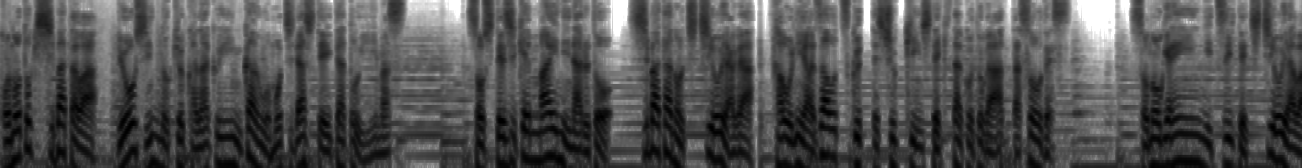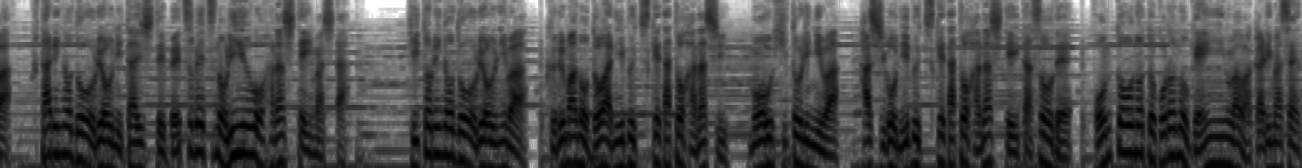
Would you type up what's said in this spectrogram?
この時柴田は、両親の許可なく印鑑を持ち出していたと言います。そして事件前になると、柴田の父親が顔にあざを作って出勤してきたことがあったそうです。その原因について父親は、二人の同僚に対して別々の理由を話していました。一人の同僚には車のドアにぶつけたと話し、もう一人にははしごにぶつけたと話していたそうで、本当のところの原因はわかりません。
